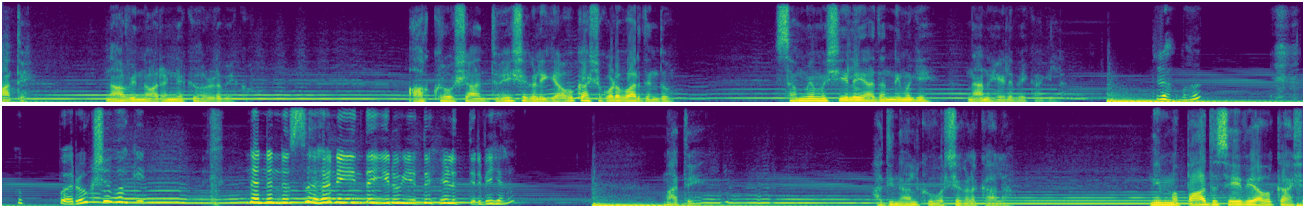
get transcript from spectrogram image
ಮಾತೆ ನಾವಿನ್ನು ಅರಣ್ಯಕ್ಕೆ ಹೊರಡಬೇಕು. ಆಕ್ರೋಶ ದ್ವೇಷಗಳಿಗೆ ಅವಕಾಶ ಕೊಡಬಾರದೆಂದು ಸಂಯಮಶೀಲೆಯಾದ ನಿಮಗೆ ನಾನು ಹೇಳಬೇಕಾಗಿಲ್ಲ. ರಾಮ ಪರೋಕ್ಷವಾಗಿ ನನ್ನನ್ನು ಸಹನೆಯಿಂದ ಇರು ಎಂದು ಹೇಳುತ್ತಿರುವೆಯಾ? ಮಾತೆ ಹದಿನಾಲ್ಕು ವರ್ಷಗಳ ಕಾಲ ನಿಮ್ಮ ಪಾದ ಸೇವೆ ಅವಕಾಶ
